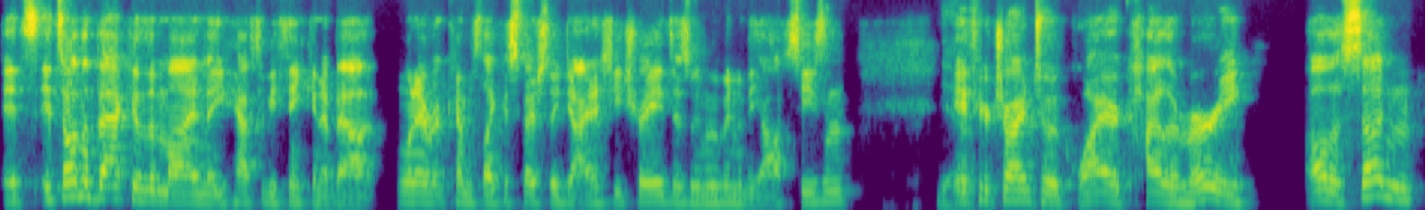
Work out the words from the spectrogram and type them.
it's it's on the back of the mind that you have to be thinking about whenever it comes like especially dynasty trades as we move into the offseason yeah. if you're trying to acquire Kyler Murray, all of a sudden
